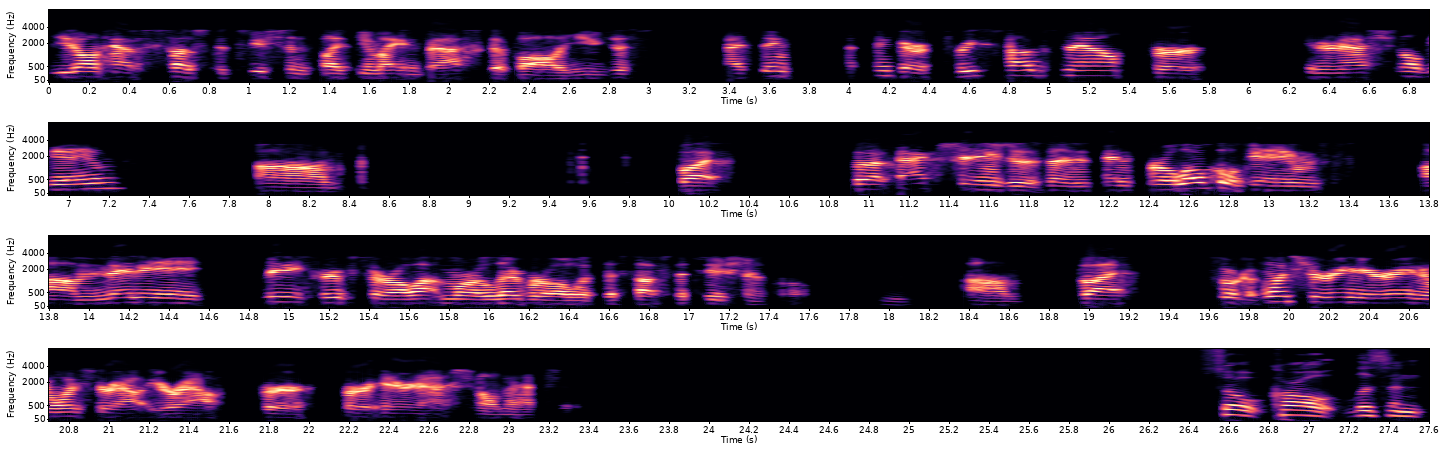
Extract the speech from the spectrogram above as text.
you don't have substitutions like you might in basketball. You just, I think, I think there are three subs now for international games. Um, but but that changes, and, and for local games, um, many many groups are a lot more liberal with the substitution rule. Hmm. Um, but sort of once you're in, you're in, and once you're out, you're out for for international matches. So, Carl, listen.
